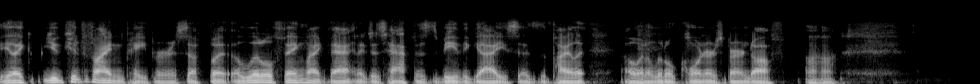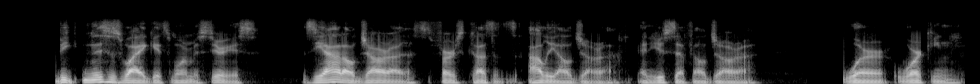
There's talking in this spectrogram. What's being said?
like you can find paper and stuff, but a little thing like that, and it just happens to be the guy who says the pilot. Oh, and a little corner's burned off. Uh huh. Be- this is why it gets more mysterious. Ziad Al Jarrah's first cousins, Ali Al Jarrah and Youssef Al Jarrah, were working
